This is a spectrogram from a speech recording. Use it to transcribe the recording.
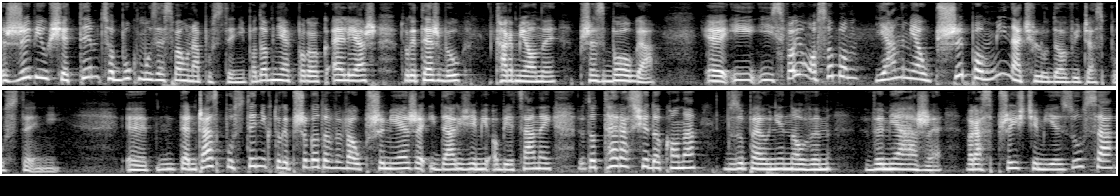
żywił się tym, co Bóg mu zesłał na pustyni. Podobnie jak prorok Eliasz, który też był karmiony przez Boga. E, I, I swoją osobą Jan miał przypominać ludowi czas pustyni e, ten czas pustyni, który przygotowywał przymierze i dar ziemi obiecanej, że to teraz się dokona w zupełnie nowym wymiarze. Wraz z przyjściem Jezusa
